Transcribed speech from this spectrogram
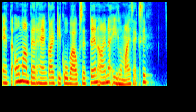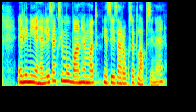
että oman perheen kaikki kuvaukset teen aina ilmaiseksi. Eli miehen lisäksi mun vanhemmat ja sisarukset lapsineen.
